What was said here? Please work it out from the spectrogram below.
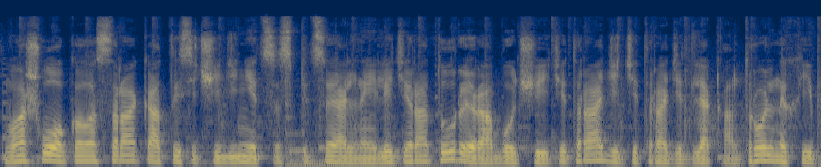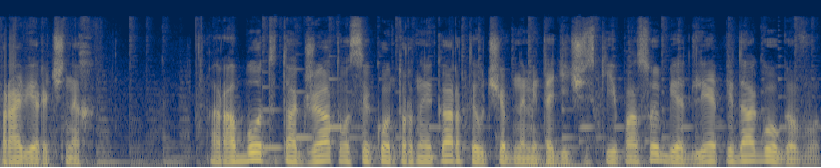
вошло около 40 тысяч единиц специальной литературы, рабочие тетради, тетради для контрольных и проверочных работ, также атласы, контурные карты, учебно-методические пособия для педагогов.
